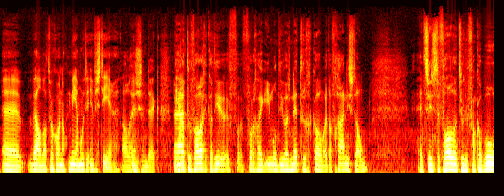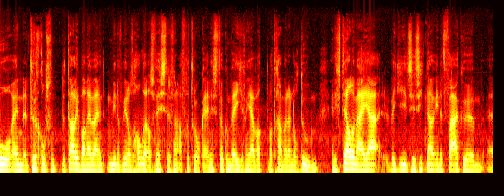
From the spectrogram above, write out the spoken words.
eh, wel dat we gewoon nog meer moeten investeren. Alle Dus- aan dek. Nou ja. Ja. toevallig, ik had hier vorige week iemand die was net teruggekomen uit Afghanistan. En sinds de val natuurlijk van Kabul en de terugkomst van de Taliban hebben wij min of meer ons handen als Westen ervan afgetrokken. En is het ook een beetje van, ja, wat, wat gaan we dan nog doen? En die vertelde mij, ja, weet je, je ziet nou in het vacuüm eh,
